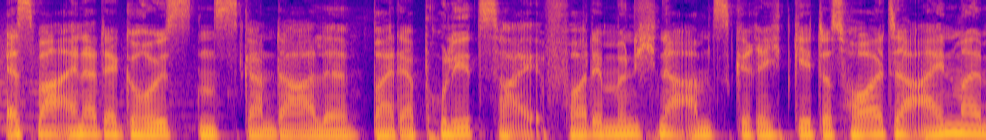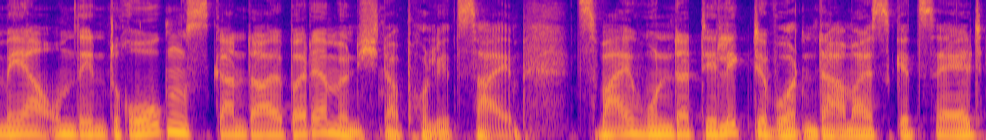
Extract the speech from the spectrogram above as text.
Es war einer der größten Skandale bei der Polizei. Vor dem Münchner Amtsgericht geht es heute einmal mehr um den Drogenskandal bei der Münchner Polizei. 200 Delikte wurden damals gezählt,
